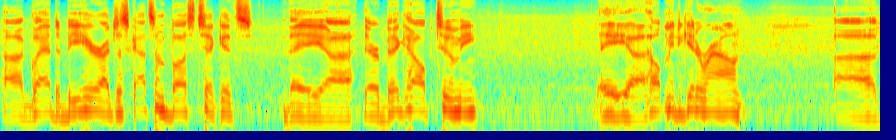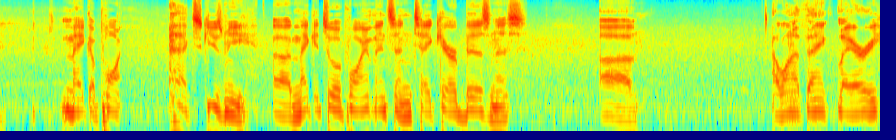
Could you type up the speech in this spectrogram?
Uh, glad to be here. I just got some bus tickets. They uh, they're a big help to me. They uh, help me to get around. Uh, make a point, excuse me, uh, make it to appointments and take care of business. Uh, I want to thank Larry,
